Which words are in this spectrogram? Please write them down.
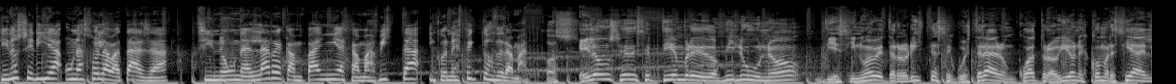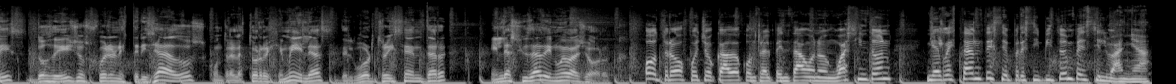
que no sería una sola batalla, sino una larga campaña jamás vista y con efectos dramáticos. El 11 de septiembre de 2001, 19 terroristas secuestraron cuatro aviones comerciales, dos de ellos fueron estrellados contra las Torres Gemelas del World Trade Center en la ciudad de Nueva York. Otro fue chocado contra el Pentágono en Washington y el restante se precipitó en Pensilvania.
